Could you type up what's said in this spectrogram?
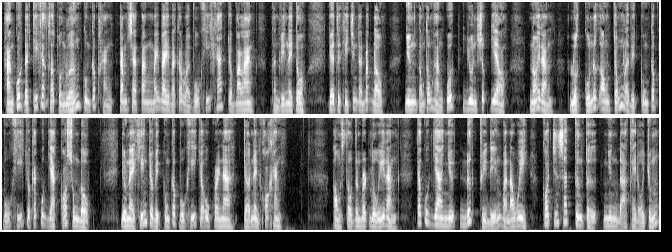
Hàn Quốc đã ký các thỏa thuận lớn cung cấp hàng trăm xe tăng, máy bay và các loại vũ khí khác cho Ba Lan, thành viên NATO, kể từ khi chiến tranh bắt đầu. Nhưng Tổng thống Hàn Quốc Yoon suk yeol nói rằng luật của nước ông chống lại việc cung cấp vũ khí cho các quốc gia có xung đột. Điều này khiến cho việc cung cấp vũ khí cho Ukraine trở nên khó khăn. Ông Stoltenberg lưu ý rằng các quốc gia như Đức, Thụy Điển và Na Uy có chính sách tương tự nhưng đã thay đổi chúng.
